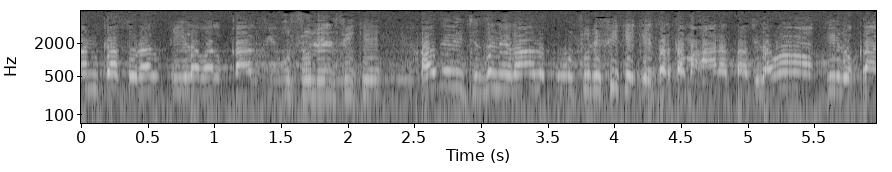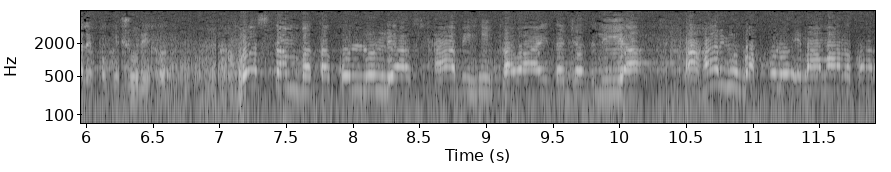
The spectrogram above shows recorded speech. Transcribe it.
من كثر القيل والقال في اصول الفقه او دوی چې ځنې راغلو په اصول فقه کې درته مهارت حاصله وه قیل و قال پکې شروع کړ واستنبط کل لاصحابه قواعد جدلیه هر یو به خپلو امامانو پاره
